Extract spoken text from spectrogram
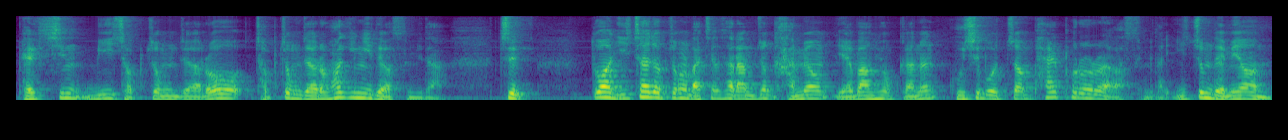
백신 미접종자로 접종자로 확인이 되었습니다. 즉 또한 2차 접종을 마친 사람 중 감염 예방 효과는 95.8%로 나왔습니다. 이쯤 되면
